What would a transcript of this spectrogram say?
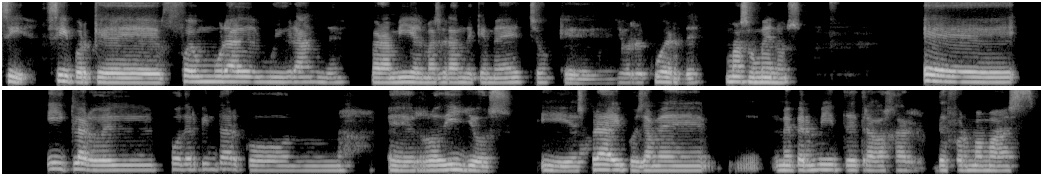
Sí, sí, porque fue un mural muy grande, para mí el más grande que me he hecho, que yo recuerde, más o menos. Eh, Y claro, el poder pintar con eh, rodillos y spray, pues ya me, me permite trabajar de forma más,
